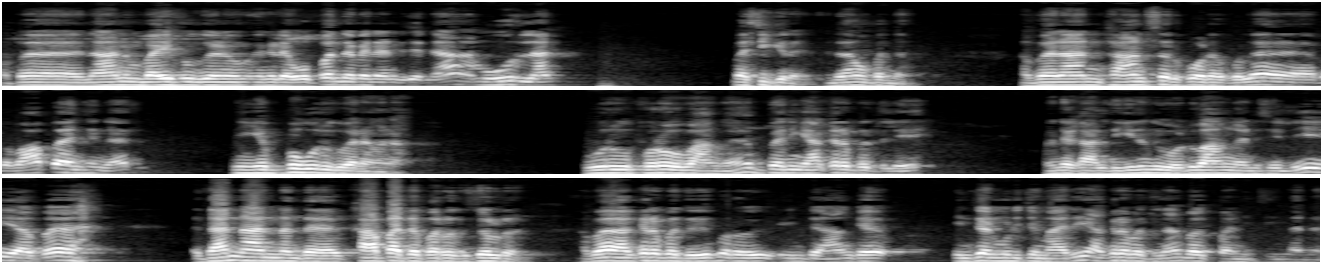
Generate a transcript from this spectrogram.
அப்போ நானும் வைஃபுக்கு எங்களுடைய ஒப்பந்தம் என்னன்னு சொன்னால் நம்ம ஊரில் வசிக்கிறேன் இதுதான் ஒப்பந்தம். அப்போ நான் ட்ரான்ஸ்ஃபர் போடக்குள்ள அப்போ வாப்பா சொன்னார் நீங்கள் எப்போ ஊருக்கு வர வேணாம்? ஊருக்கு புறவு வாங்க இப்போ நீங்கள் அக்கரப்பத்திலே அந்த காலத்துக்கு இருந்து விடுவாங்கன்னு சொல்லி அப்போ தான் நான் அந்த காப்பாற்ற போறது சொல்றேன். அப்போ அக்ரபத்துக்கு பிறகு இந்த அங்கே இன்டர்ன் முடிச்ச மாதிரி அக்ரபத்தில் ஒர்க் பண்ணிட்டு இருந்தாரு.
